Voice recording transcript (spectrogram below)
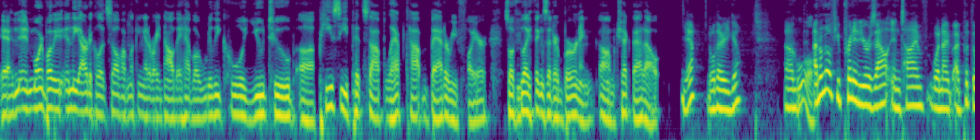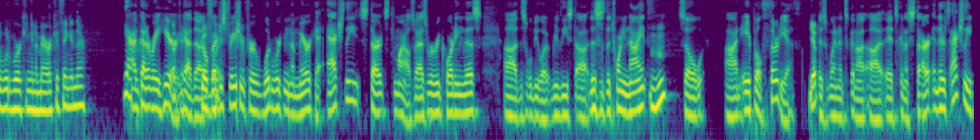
Yeah, and, and more importantly, in the article itself, I'm looking at it right now. They have a really cool YouTube uh, PC pit stop laptop battery fire. So if you like things that are burning, um, check that out. Yeah. Well, there you go. Um, Cool. I don't know if you printed yours out in time when I, I put the woodworking in America thing in there. Yeah, I've got it right here. Okay, yeah, the for it. registration for Woodworking in America actually starts tomorrow. So as we're recording this, uh, this will be what released. Uh, this is the 29th. Mhm. So on April 30th Yep. is when it's gonna uh, it's gonna start. And there's actually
